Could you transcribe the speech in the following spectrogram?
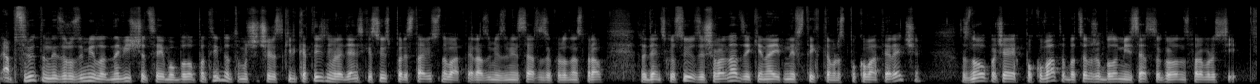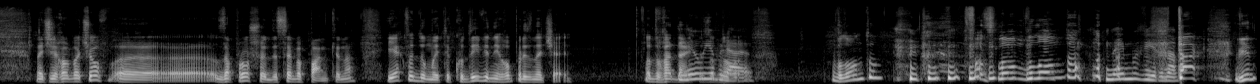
Абсолютно не зрозуміло, навіщо це йому було потрібно, тому що через кілька тижнів Радянський Союз перестав існувати разом із Міністерством закордонних справ Радянського Союзу. І Шеварнадзе, який навіть не встиг там розпакувати речі, знову почав їх пакувати, бо це вже було Міністерство закордонних справ Росії. Значить, Горбачов е- запрошує до себе Панкіна. Як ви думаєте, куди він його призначає? От вгадайте. Не уявляю. В Лондон? Послом в Лондон? Неймовірно. Так, він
